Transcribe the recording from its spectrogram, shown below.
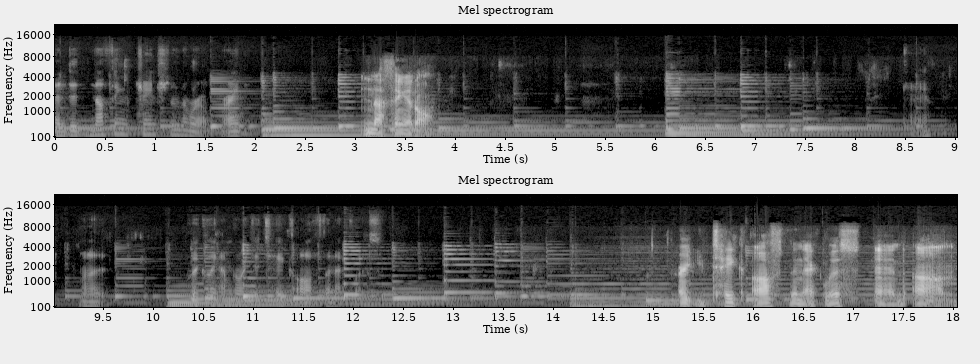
and did nothing change in the room, right? Nothing at all. Right, you take off the necklace and um,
